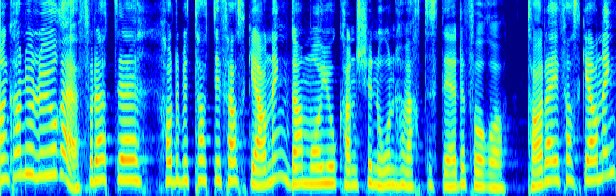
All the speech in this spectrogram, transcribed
Man kan jo lure, for at, eh, har du blitt tatt i fersk gjerning, da må jo kanskje noen ha vært til stede for å ta deg i fersk gjerning.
